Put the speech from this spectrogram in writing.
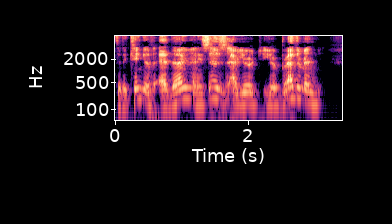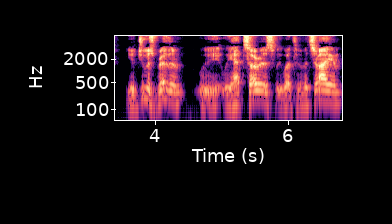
to the king of Edom, and he says, "Your your brethren, your Jewish brethren, we we had tzaras, we went through Mitzrayim,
